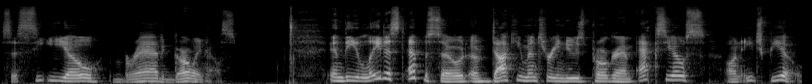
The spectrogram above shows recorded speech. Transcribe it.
says CEO Brad Garlinghouse in the latest episode of documentary news program Axios on HBO.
